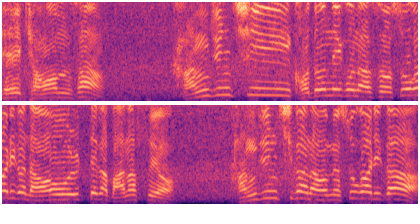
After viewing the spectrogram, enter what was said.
제 경험상 강준치 걷어내고 나서 쏘가리가 나올 때가 많았어요. 강준치가 나오면 쏘가리가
